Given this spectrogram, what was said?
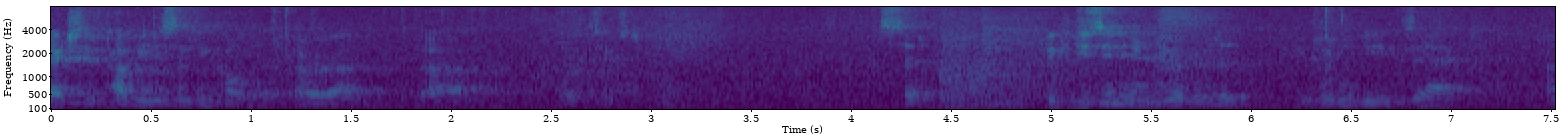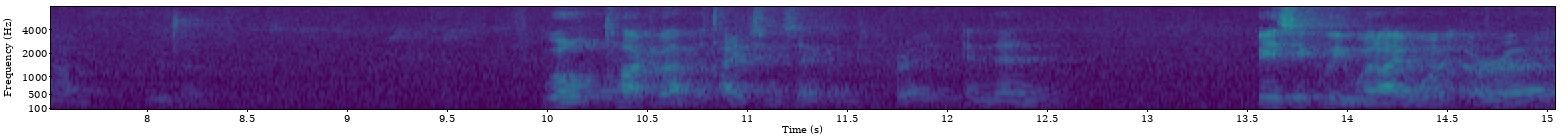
actually probably use something called, a, or, a, uh, what's instead of, we could use an integer, but it, it wouldn't be exact. Um, we'll talk about the types in a second, right? And then basically what I want, or uh,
